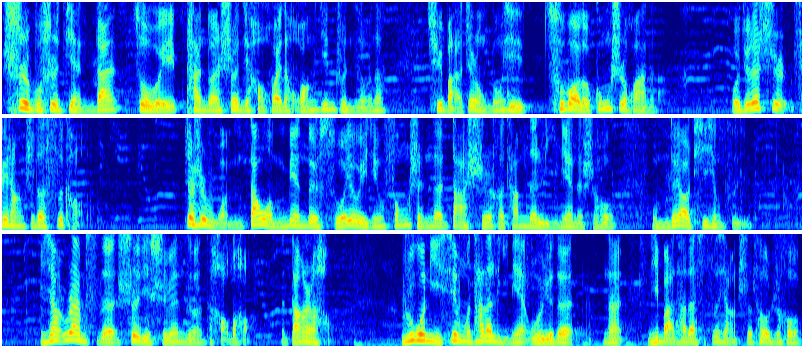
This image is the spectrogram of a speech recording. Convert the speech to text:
是不是简单作为判断设计好坏的黄金准则呢？去把这种东西粗暴的公式化呢？我觉得是非常值得思考的。这是我们当我们面对所有已经封神的大师和他们的理念的时候，我们都要提醒自己。你像 Rams 的设计十原则，它好不好？当然好。如果你信奉他的理念，我觉得。那你把他的思想吃透之后，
